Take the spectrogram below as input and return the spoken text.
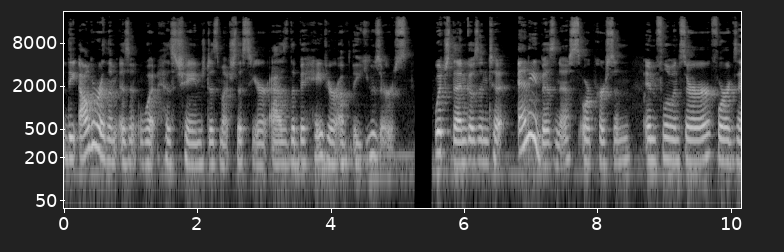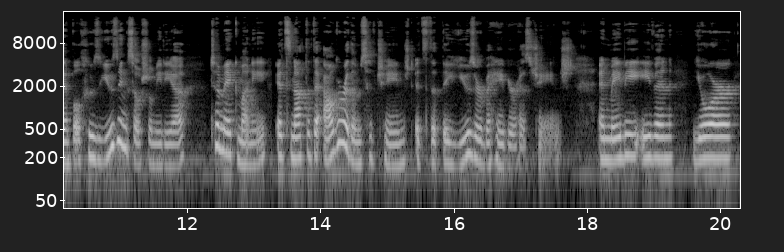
the algorithm isn't what has changed as much this year as the behavior of the users, which then goes into any business or person, influencer, for example, who's using social media to make money. It's not that the algorithms have changed, it's that the user behavior has changed. And maybe even your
